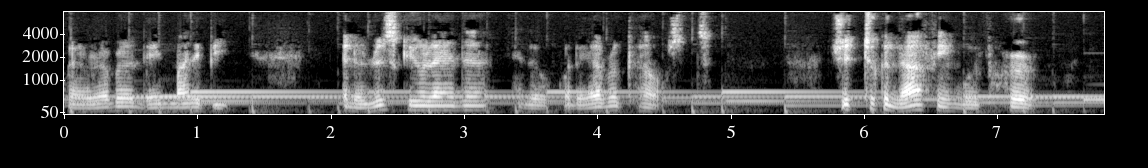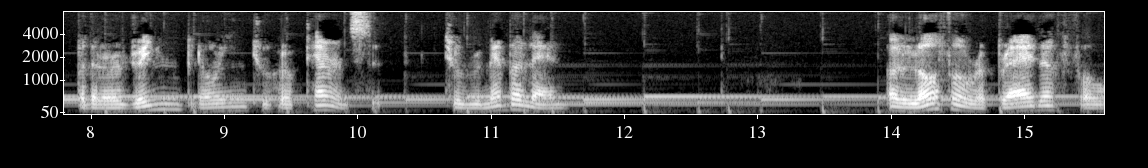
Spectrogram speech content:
wherever they might be, and rescue land at whatever cost. She took nothing with her but a ring belonging to her parents to remember them, a loaf of bread for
